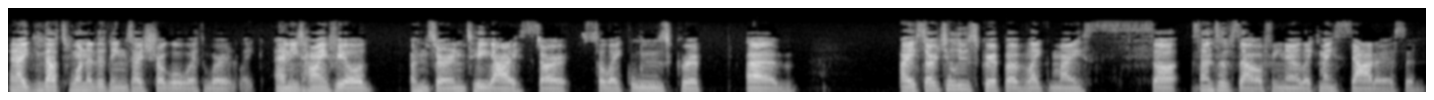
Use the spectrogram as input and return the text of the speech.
And I think that's one of the things I struggle with where like anytime I feel uncertainty, I start to like lose grip of I start to lose grip of like my sense of self, you know, like my status. And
